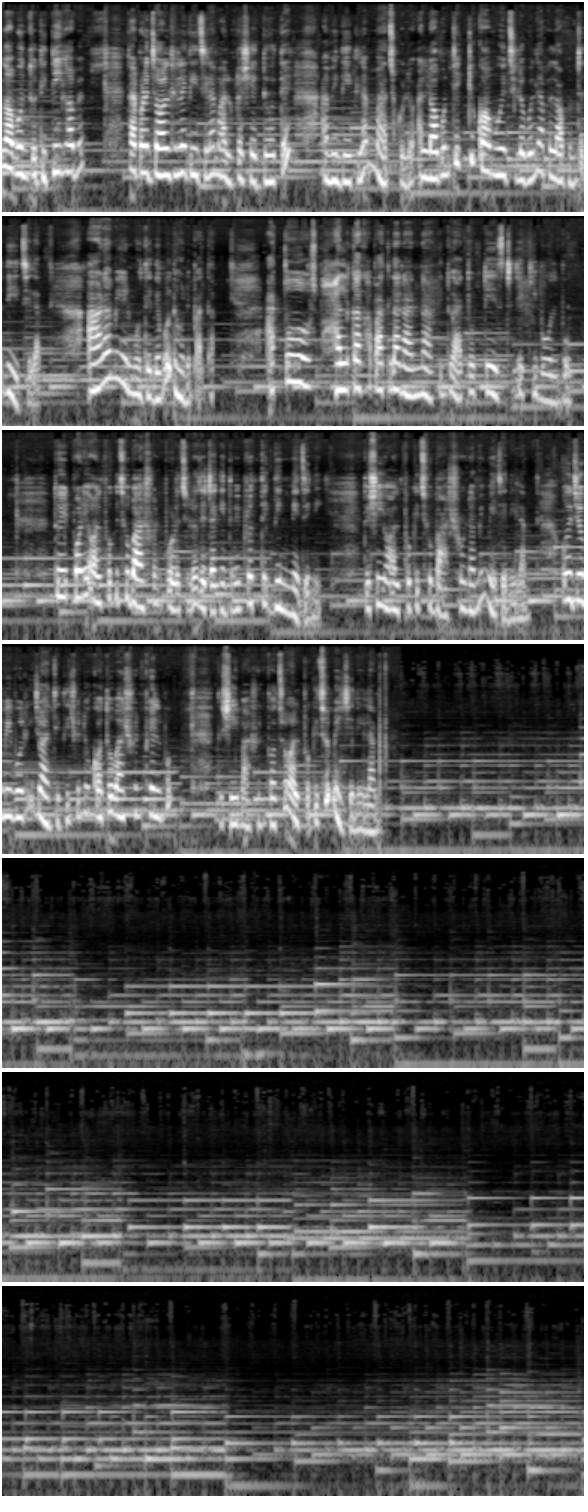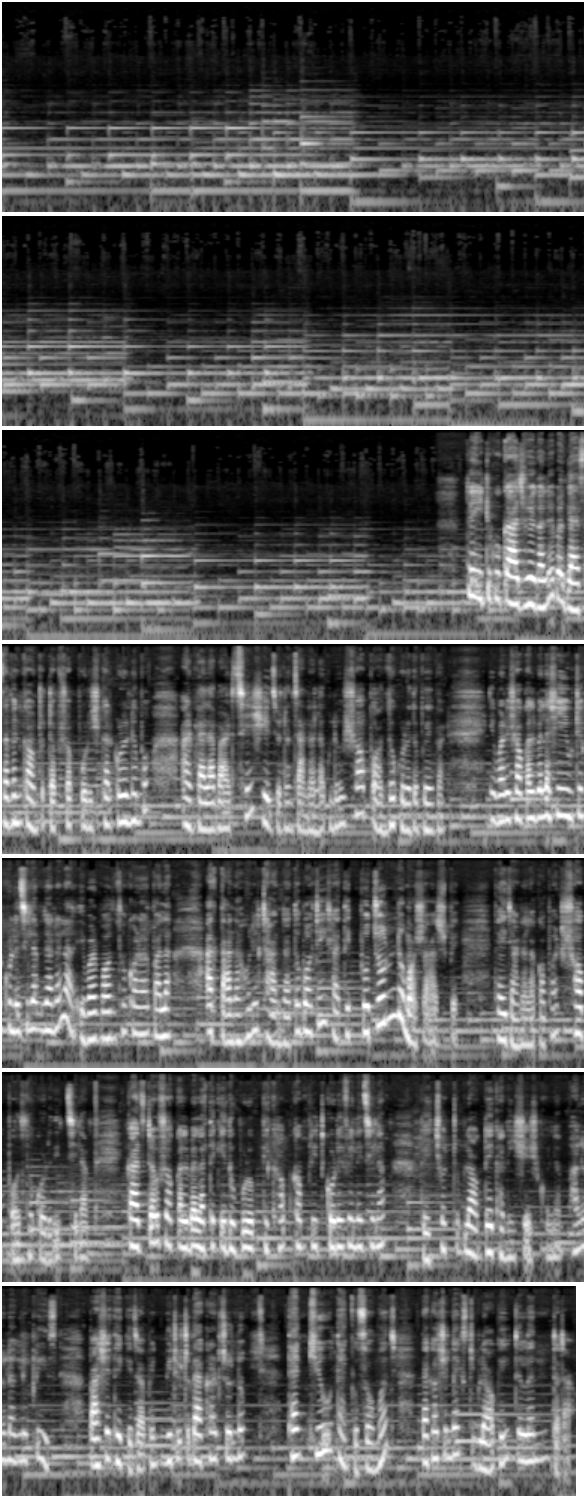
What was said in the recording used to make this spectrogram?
লবণ তো দিতেই হবে। তারপরে জল ঢেলে দিয়েছিলাম আলুটা সেদ্ধ হতে, আমি দিয়ে দিলাম মাছগুলো। আর লবণটা একটু কম হয়েছিল বলে আবার লবণটা দিয়েছিলাম। আর আমি এর মধ্যে দেবো ধনে পাতা। এত হালকা পাতলা রান্না, কিন্তু এত টেস্ট যে কি বলব। তো এরপরে অল্প কিছু বাসন পড়েছিল, যেটা কিন্তু আমি প্রত্যেক দিন মেজে নিই। তো সেই অল্প কিছু বাসন আমি মেজে নিলাম। ওই জমি বলি জয়ন্তীদের জন্য কত বাসন ফেলব? তো সেই বাসনপত্র অল্প কিছু মেজে নিলাম। তো এইটুকু কাজ হয়ে গেল। এবার গ্যাস ওভেন কাউন্টার টপ সব পরিষ্কার করে নেব। আর বেলা বাড়ছে, সেই জন্য জানালাগুলো সব বন্ধ করে দেবো এবার। এবারে সকালবেলা সেই উঠে খুলেছিলাম জানালা, এবার বন্ধ করার পালা। আর তা না হলে ঠান্ডা তো বটেই, সাথে প্রচণ্ড মশা আসবে। তাই জানালা কপাট সব বন্ধ করে দিচ্ছিলাম। কাজটাও সকালবেলা থেকে দুপুর অবধি সব কমপ্লিট করে ফেলেছিলাম। তো এই ছোট্ট ব্লগটা এখানেই শেষ করলাম। ভালো লাগলে প্লিজ পাশে থেকে যাবেন। ভিডিওটা দেখার জন্য thank you thank you so much দেখা হচ্ছে নেক্সট ব্লগে টেলেন টাটা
